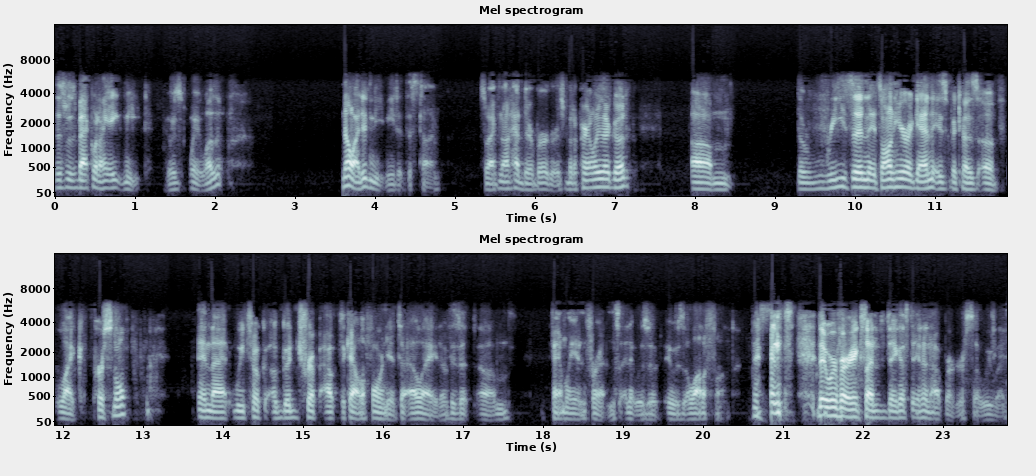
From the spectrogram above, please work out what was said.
This was back when I ate meat. It was wait, was it? No, I didn't eat meat at this time, so I've not had their burgers. But apparently they're good. Um, the reason it's on here again is because of like personal, in that we took a good trip out to California to LA to visit um, family and friends, and it was a it was a lot of fun. and they were very excited to take us to In and Out Burger, so we went.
